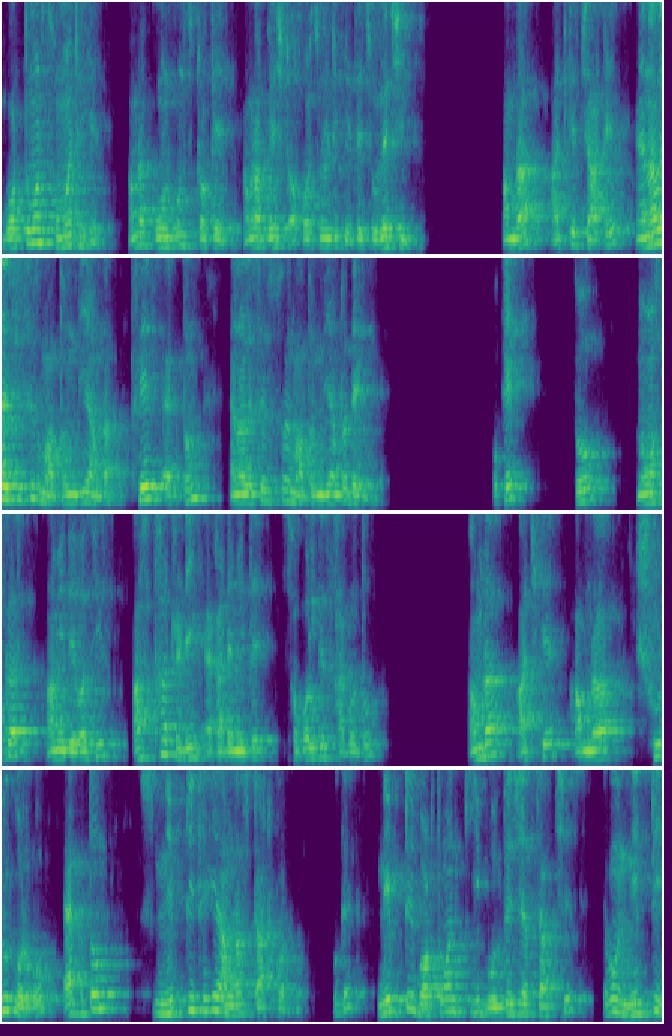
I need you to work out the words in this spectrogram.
বর্তমান সময় থেকে আমরা কোন কোন স্টকে আমরা বেস্ট অপরচুনিটি পেতে চলেছি? আমরা আজকে চার্টে অ্যানালাইসিসের মাধ্যম দিয়ে আমরা ফ্রেশ একদম অ্যানালাইসিসের মাধ্যম দিয়ে আমরা দেখব। ওকে তো নমস্কার, আমি দেবাশিস আস্থা ট্রেডিং একাডেমিতে সকলকে স্বাগত। আমরা আজকে আমরা শুরু করব, একদম নিফটি থেকে আমরা স্টার্ট করব ওকে নিফটি বর্তমান কি বলতে চাচ্ছে এবং নিফটি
